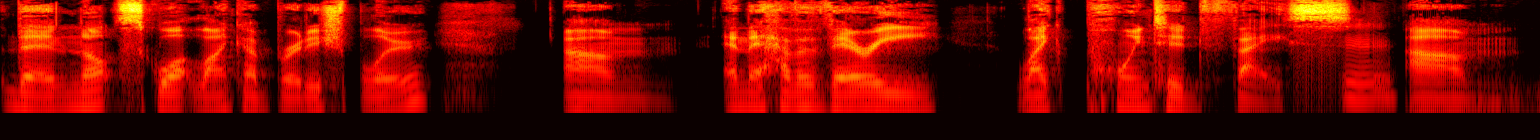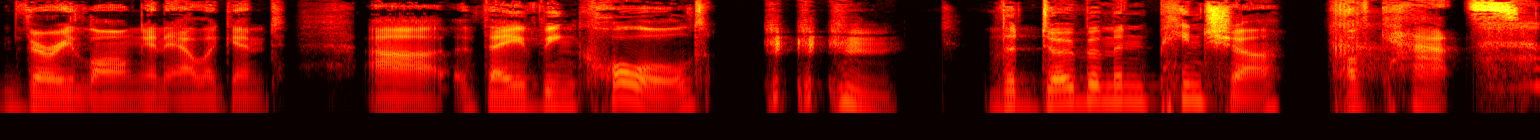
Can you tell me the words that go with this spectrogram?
they're not squat like a British blue. Um and they have a very like pointed face. Mm. Um very long and elegant. Uh they've been called the Doberman pinscher of cats.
